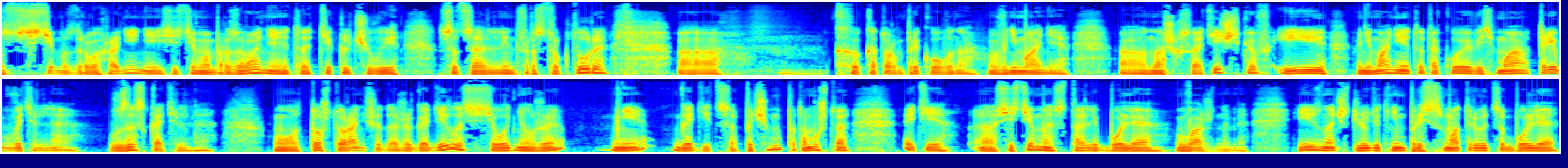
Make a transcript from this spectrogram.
система здравоохранения и система образования – это те ключевые социальные инфраструктуры, э, к которым приковано внимание а, наших соотечественников, и внимание это такое весьма требовательное, взыскательное. Вот. То, что раньше даже годилось, сегодня уже не годится. Почему? Потому что эти а, системы стали более важными, и, значит, люди к ним присматриваются более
